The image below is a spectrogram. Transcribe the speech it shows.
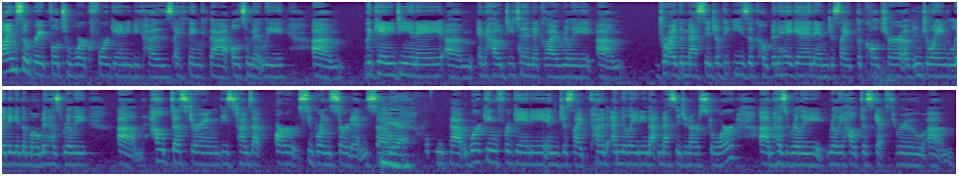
I'm so grateful to work for Ganni because I think that ultimately um, the Ganni DNA um, and how Ditte and Nicolaj really um, drive the message of the ease of Copenhagen and just like the culture of enjoying living in the moment has really um, helped us during these times that are super uncertain. So Yeah. I think that working for Ganni and just like kind of emulating that message in our store um, has really, really helped us get through um,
